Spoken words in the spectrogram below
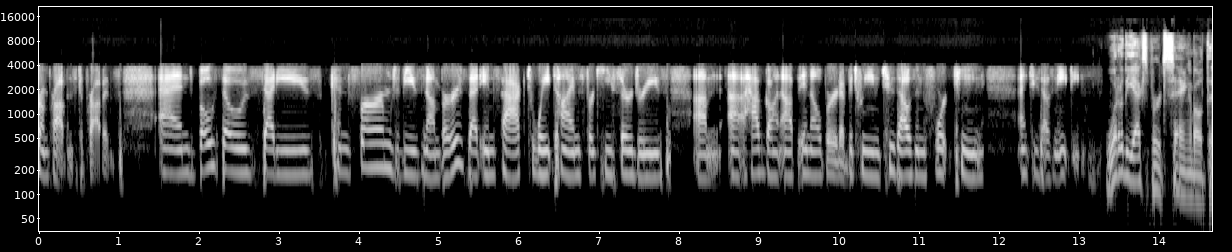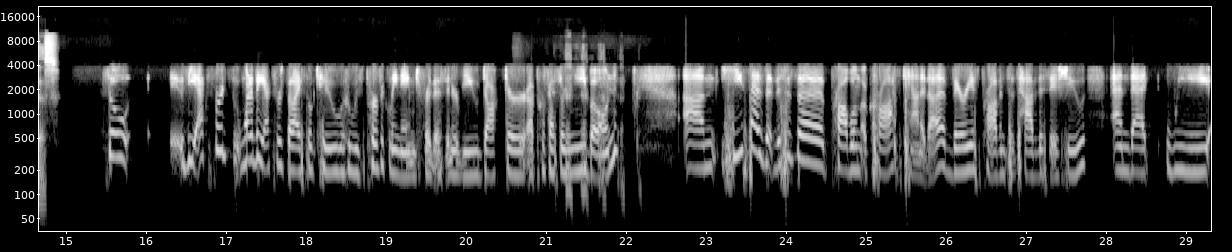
from province to province. And both those studies confirmed these numbers that, in fact, wait times for key surgeries um, uh, have gone up in Alberta between 2014 and 2018. What are the experts saying about this? So the experts, one of the experts that I spoke to, who was perfectly named for this interview, Dr. Uh, Professor Kneebone, um, he says that this is a problem across Canada. Various provinces have this issue, and that we,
